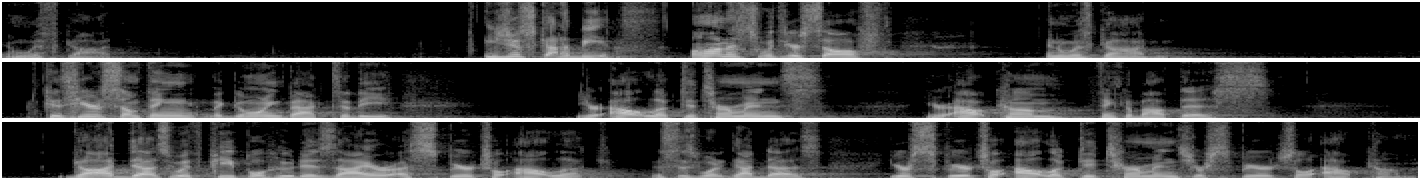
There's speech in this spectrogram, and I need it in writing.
and with God. You just got to be honest with yourself and with God. Because here's something that going back to the your outlook determines your outcome. Think about this. God does with people who desire a spiritual outlook. This is what God does. Your spiritual outlook determines your spiritual outcome.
